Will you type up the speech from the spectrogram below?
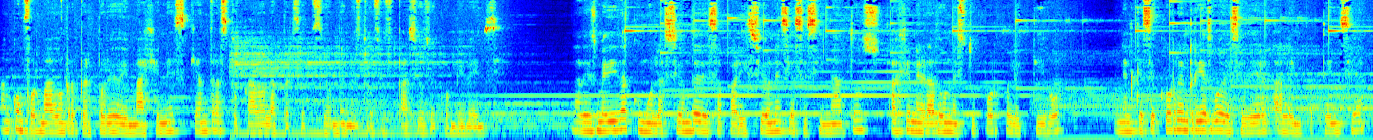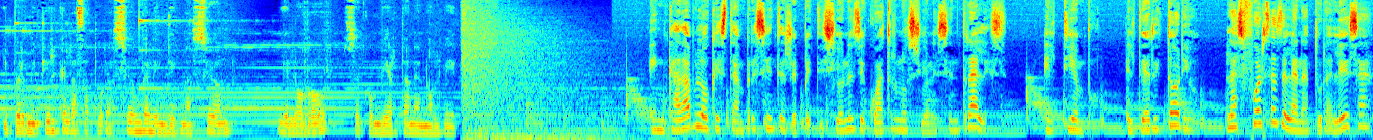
han conformado un repertorio de imágenes que han trastocado la percepción de nuestros espacios de convivencia. La desmedida acumulación de desapariciones y asesinatos ha generado un estupor colectivo en el que se corre el riesgo de ceder a la impotencia y permitir que la saturación de la indignación y el horror se conviertan en olvido. En cada bloque están presentes repeticiones de cuatro nociones centrales, el tiempo, el territorio, las fuerzas de la naturaleza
